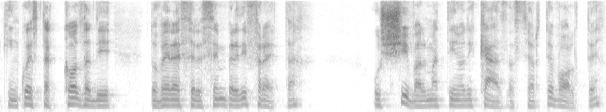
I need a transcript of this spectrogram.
che in questa cosa di dover essere sempre di fretta, usciva al mattino di casa certe volte,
